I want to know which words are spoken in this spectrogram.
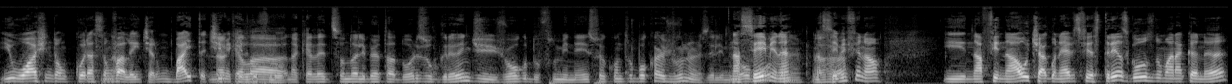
E o Washington Coração Valente, era um baita time aquele do Naquela, Flu. naquela edição da Libertadores, o grande jogo do Fluminense foi contra o Boca Juniors. Ele Na semi, né? Na semifinal. E na final, o Thiago Neves fez três gols no Maracanã,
